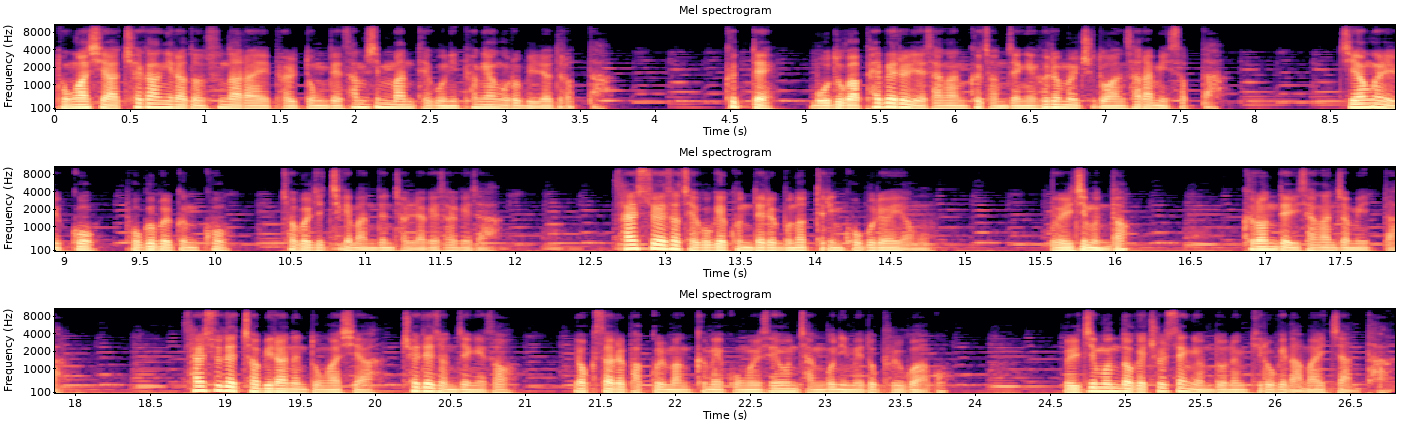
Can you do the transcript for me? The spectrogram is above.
동아시아 최강이라던 수나라의 별동대 30만 대군이 평양으로 밀려들었다. 그때 모두가 패배를 예상한 그 전쟁의 흐름을 주도한 사람이 있었다. 지형을 잃고 보급을 끊고 적을 지치게 만든 전략의 설계자. 살수에서 제국의 군대를 무너뜨린 고구려의 영웅. 을지문덕? 그런데 이상한 점이 있다. 살수대첩이라는 동아시아 최대 전쟁에서 역사를 바꿀 만큼의 공을 세운 장군임에도 불구하고 을지문덕의 출생 연도는 기록에 남아있지 않다.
